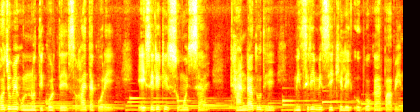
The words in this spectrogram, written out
হজমে উন্নতি করতে সহায়তা করে। অ্যাসিডিটির সমস্যায় ঠান্ডা দুধে মিশ্রি মিশিয়ে খেলে উপকার পাবেন।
